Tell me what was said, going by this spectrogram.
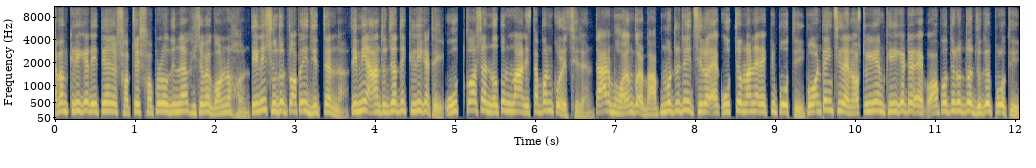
এবং ক্রিকেট ইতিহাসের সবচেয়ে সফল অধিনায়ক হিসেবে গণ্য হন। তিনি শুধু ট্রফি জিততেন না, তিনি আন্তর্জাতিক ক্রিকেটে উৎকর্ষের নতুন মান স্থাপন করেছিলেন। তার ভয়ঙ্কর ভাবমূর্তিটি ছিল এক উচ্চ মানের একটি প্রতীক। পন্টিং ছিলেন অস্ট্রেলিয়ান ক্রিকেটের এক অপ্রতিরোধ যুগের প্রতীক,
